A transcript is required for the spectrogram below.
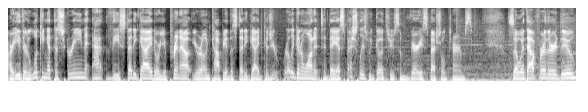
are either looking at the screen at the study guide or you print out your own copy of the study guide because you're really going to want it today, especially as we go through some very special terms. So, without further ado,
